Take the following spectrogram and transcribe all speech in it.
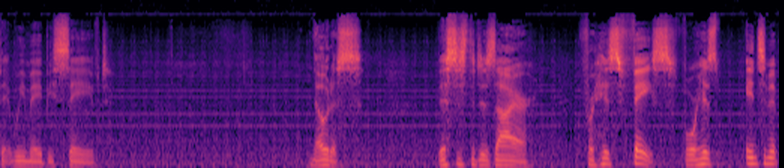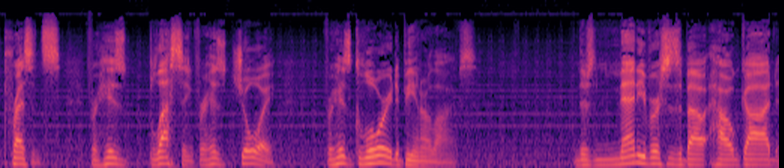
that we may be saved. Notice, this is the desire for his face, for his intimate presence, for his blessing, for his joy, for his glory to be in our lives. There's many verses about how God,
